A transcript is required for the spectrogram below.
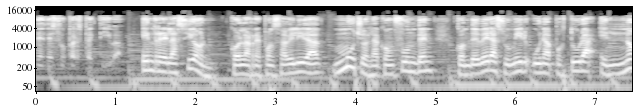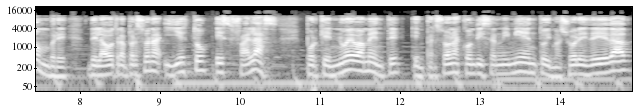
desde su perspectiva. En relación con la responsabilidad, muchos la confunden con deber asumir una postura en nombre de la otra persona y esto es es falaz, porque nuevamente en personas con discernimiento y mayores de edad,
